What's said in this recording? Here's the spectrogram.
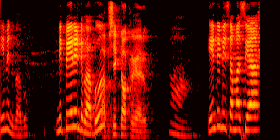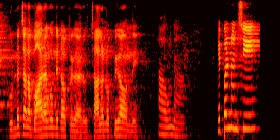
ఏమైంది బాబు? నీ పేరేంటి బాబు? అభిషేక్ డాక్టర్ గారు. ఆ, ఏంటి నీ సమస్య? గుండె చాలా భారంగా ఉంది డాక్టర్ గారు. చాలా నొప్పిగా ఉంది. అవునా? ఎప్పటి నుంచి?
